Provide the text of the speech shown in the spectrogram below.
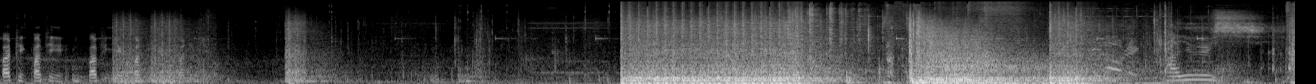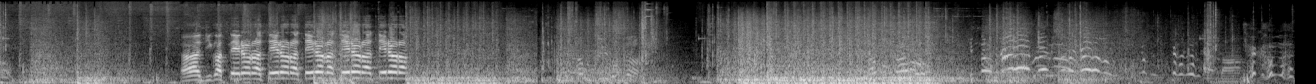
빨핑 빨핑이 빨핑 이거 빨핑 이거 빨핑 이거 아유 씨 아 니가 때려라 때려라 때려라 때려라 때려라 잠깐만.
